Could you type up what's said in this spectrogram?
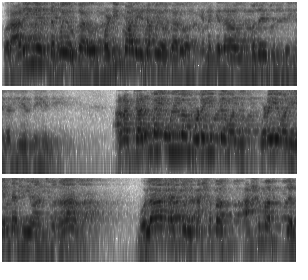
ஒரு அறிஞர்கிட்ட போய் உட்காரு ஒரு படிப்பாளிகிட்ட போய் உட்காருவார். எனக்கு ஏதாவது உபதேசம் செய்யுங்க நசிய செய்யுங்க. ஆனா கருமை உள்ளம் உடைந்தவன் உடையவன் என்ன செய்வான்னு சொன்னா முலாஹத்துல் அஹ்மக் அஹ்மக்கள்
